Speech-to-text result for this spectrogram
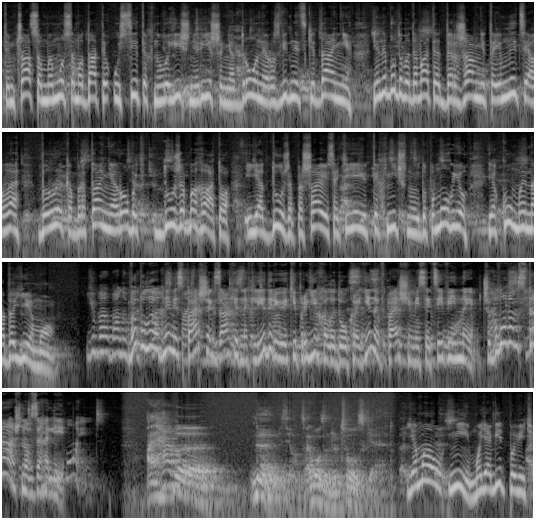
Тим часом ми мусимо дати усі технологічні рішення, дрони, розвідницькі дані. Я не буду видавати державні таємниці, але Велика Британія робить дуже багато, і я дуже пишаюся тією технічною допомогою, яку ми надаємо. Ви були одним із перших західних лідерів, які приїхали до України в перші місяці війни. Чи було вам страшно взагалі? I have a no. I wasn't at all scared. Я мав ні. Моя відповідь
